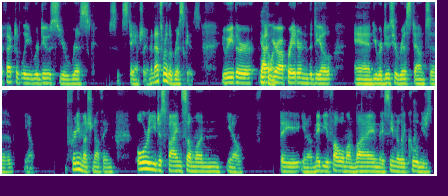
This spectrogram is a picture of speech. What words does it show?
effectively reduce your risk substantially. I mean, that's where the risk is. You either Definitely. vet your operator into the deal and you reduce your risk down to you know pretty much nothing or you just find someone you know they you know maybe you follow them online they seem really cool and you just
